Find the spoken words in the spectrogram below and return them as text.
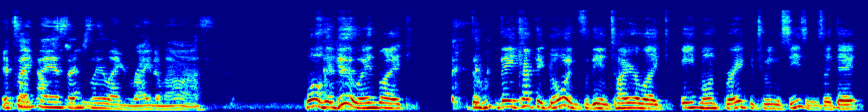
It's like they essentially like write them off. Well, they do, and like the, they kept it going for the entire like eight month break between the seasons. Like they,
